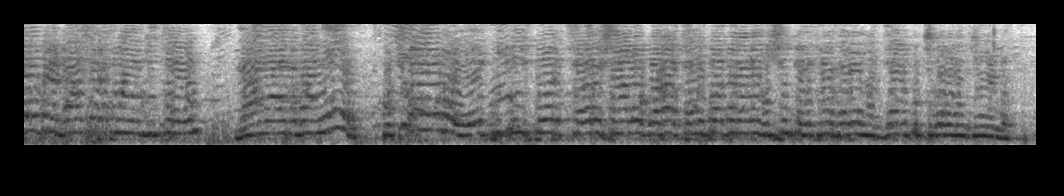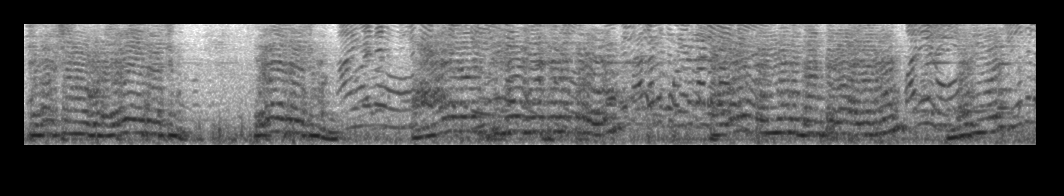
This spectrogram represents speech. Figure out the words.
కలిపిన ద్రాక్షరసం ఆయనకి ఇచ్చారు. ఆయన దాన్ని పుచ్చుకోలేదు. యేసుక్రీస్తు వారు చివరి క్షణంలో కూడా చనిపోతాననే విషయం తెలిసినా సరే మధ్యాహ్నం పుచ్చుకోవడం చూడండి. చివరి క్షణంలో కూడా ఇరవై ఐదు వచ్చిన ఇరవై ఐదు వచ్చిన ఆయనను సినిమా వేసినప్పుడు పగలు తొమ్మిది గంటల ఆయనను మరియు మరియు యూదుల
